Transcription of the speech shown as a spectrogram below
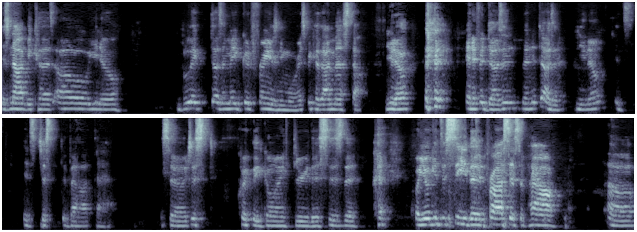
it's not because oh you know, Blick doesn't make good frames anymore. It's because I messed up you know and if it doesn't then it doesn't you know it's it's just about that so just quickly going through this is the well you'll get to see the process of how uh,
